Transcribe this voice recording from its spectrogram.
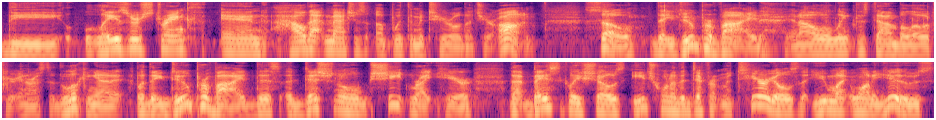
the laser strength, and how that matches up with the material that you're on. So they do provide, and I will link this down below if you're interested in looking at it, but they do provide this additional sheet right here that basically shows each one of the different materials that you might want to use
